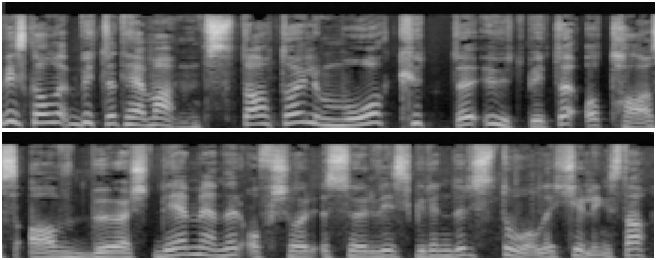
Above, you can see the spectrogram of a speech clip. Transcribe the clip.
Vi skal bytte tema. Statoil må kutte utbytte og tas av børs. Det mener offshore-servicegründer Ståle Kyllingstad,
